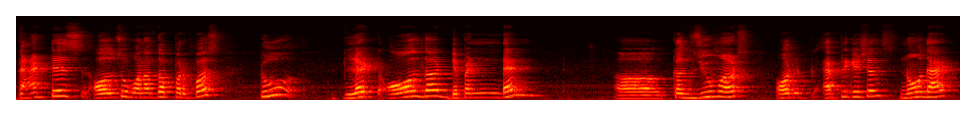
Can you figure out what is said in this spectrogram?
that is also one of the purpose to let all the dependent uh, consumers or applications know that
